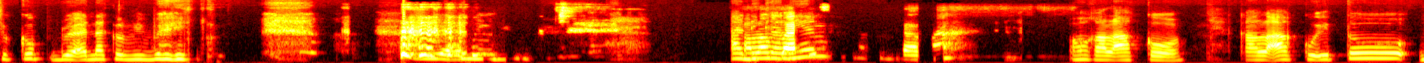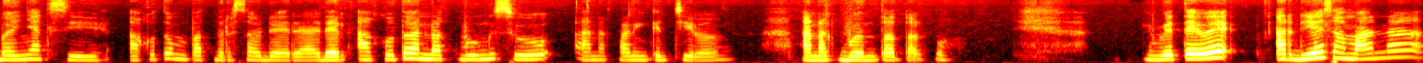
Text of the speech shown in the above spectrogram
cukup, dua anak lebih baik. Iya. Adik kalau kalian berapa? Oh, kalau aku. Kalau aku itu banyak sih. Aku tuh empat bersaudara dan aku tuh anak bungsu, anak paling kecil. Anak bontot aku. BTW, Ardia sama Ana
